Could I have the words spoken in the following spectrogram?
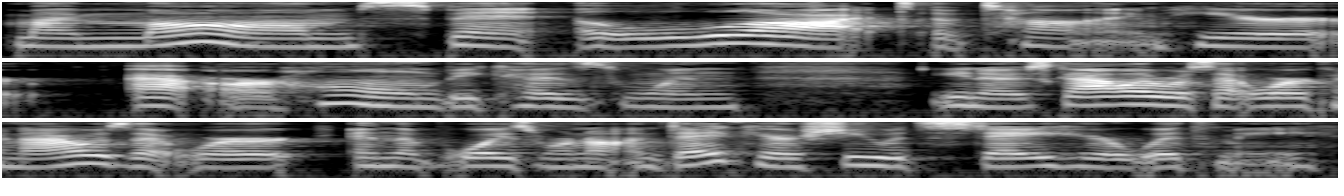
my mom spent a lot of time here at our home because when you know Skylar was at work and I was at work and the boys were not in daycare, she would stay here with me,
